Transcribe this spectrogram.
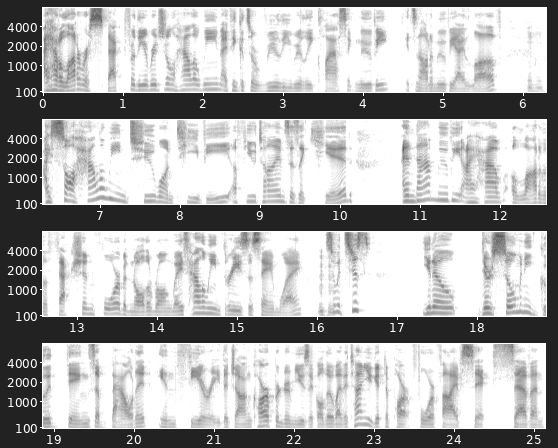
I had a lot of respect for the original Halloween. I think it's a really, really classic movie. It's not a movie I love. Mhm. I saw Halloween 2 on TV a few times as a kid. And that movie I have a lot of affection for, but in all the wrong ways. Halloween 3 is the same way. So it's just, you know, there's so many good things about it in theory. The John Carpenter music, although by the time you get to part four, five, six, seven,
